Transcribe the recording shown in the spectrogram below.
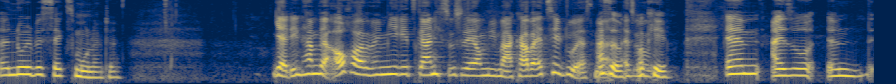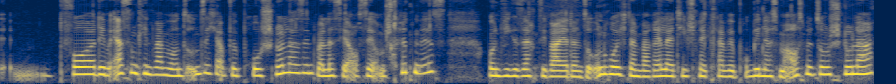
äh, 0 bis 6 Monate. Ja, den haben wir auch, aber bei mir geht es gar nicht so sehr um die Marke. Aber erzähl du erstmal. Achso, also, okay. Ähm, also ähm, vor dem ersten Kind waren wir uns unsicher, ob wir pro Schnuller sind, weil das ja auch sehr umstritten ist. Und wie gesagt, sie war ja dann so unruhig, dann war relativ schnell klar, wir probieren das mal aus mit so einem Schnuller.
